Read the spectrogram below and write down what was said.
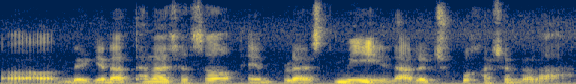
어, 내게 나타나셔서 and blessed me 나를 축복하셨노라.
